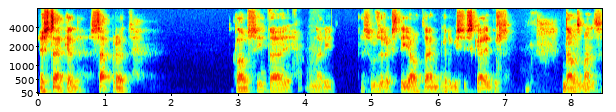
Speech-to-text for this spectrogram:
Es ceru, ka saprat klausītāji un arī kas uzrakstīja jautājumu, kad viss ir skaidrs. Daudz maz.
